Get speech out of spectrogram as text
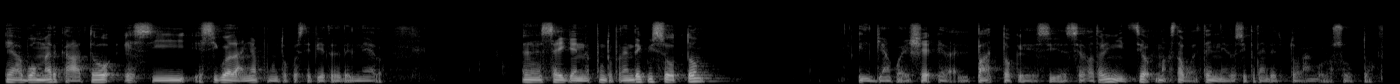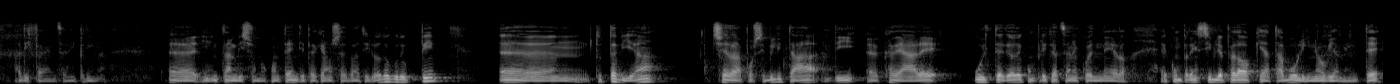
e ha buon mercato e si, e si guadagna appunto queste pietre del nero. Eh, Seigen appunto prende qui sotto, il bianco esce, era il patto che si è osservato all'inizio, ma stavolta il nero si prende tutto l'angolo sotto, a differenza di prima. Eh, entrambi sono contenti perché hanno osservato i loro gruppi, eh, tuttavia c'era la possibilità di eh, creare ulteriore complicazione col nero. È comprensibile però che a tavolino ovviamente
